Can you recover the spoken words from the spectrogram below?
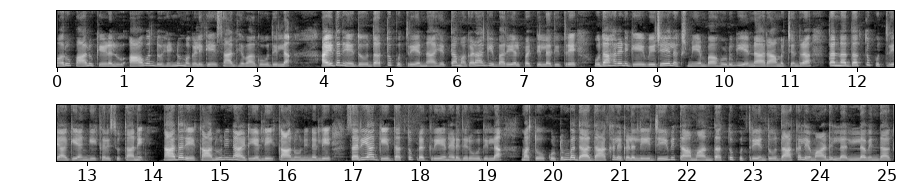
ಮರುಪಾಲು ಕೇಳಲು ಆ ಒಂದು ಹೆಣ್ಣು ಮಗಳಿಗೆ ಸಾಧ್ಯವಾಗುವುದಿಲ್ಲ. ಐದನೆಯದು ದತ್ತುಪುತ್ರಿಯನ್ನ ಹೆತ್ತ ಮಗಳಾಗಿ ಬರೆಯಲ್ಪಟ್ಟಿಲ್ಲದಿದ್ದರೆ ಉದಾಹರಣೆಗೆ ವಿಜಯಲಕ್ಷ್ಮಿ ಎಂಬ ಹುಡುಗಿಯನ್ನ ರಾಮಚಂದ್ರ ತನ್ನ ದತ್ತುಪುತ್ರಿಯಾಗಿ ಅಂಗೀಕರಿಸುತ್ತಾನೆ. ಆದರೆ ಕಾನೂನಿನ ಅಡಿಯಲ್ಲಿ ಕಾನೂನಿನಲ್ಲಿ ಸರಿಯಾಗಿ ದತ್ತು ಪ್ರಕ್ರಿಯೆ ನಡೆದಿರುವುದಿಲ್ಲ. ಮತ್ತು ಕುಟುಂಬದ ದಾಖಲೆಗಳಲ್ಲಿ ಜೀವಿತ ಮಾನ್ ದತ್ತುಪುತ್ರಿ ಎಂದು ದಾಖಲೆ ಮಾಡಿಲ್ಲವೆಂದಾಗ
